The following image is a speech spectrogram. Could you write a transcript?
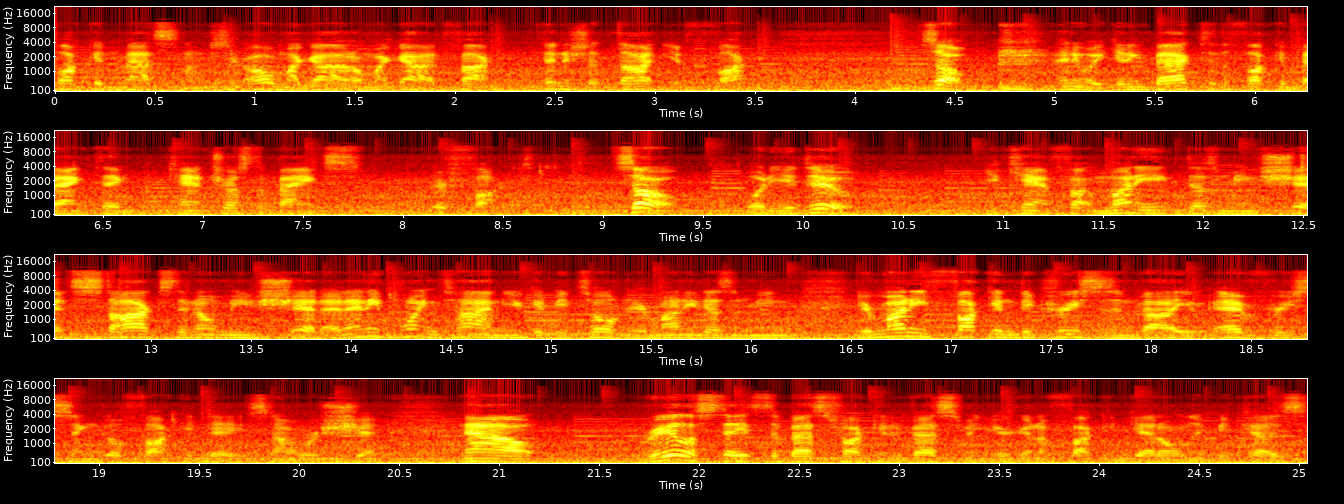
fucking mess, and I'm just like, oh my god, oh my god, fuck, finish a thought, you fuck. So, anyway, getting back to the fucking bank thing, can't trust the banks, they're fucked. So, what do you do? You can't fuck money doesn't mean shit. Stocks they don't mean shit. At any point in time, you could be told your money doesn't mean your money fucking decreases in value every single fucking day. It's not worth shit. Now, real estate's the best fucking investment you're gonna fucking get only because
